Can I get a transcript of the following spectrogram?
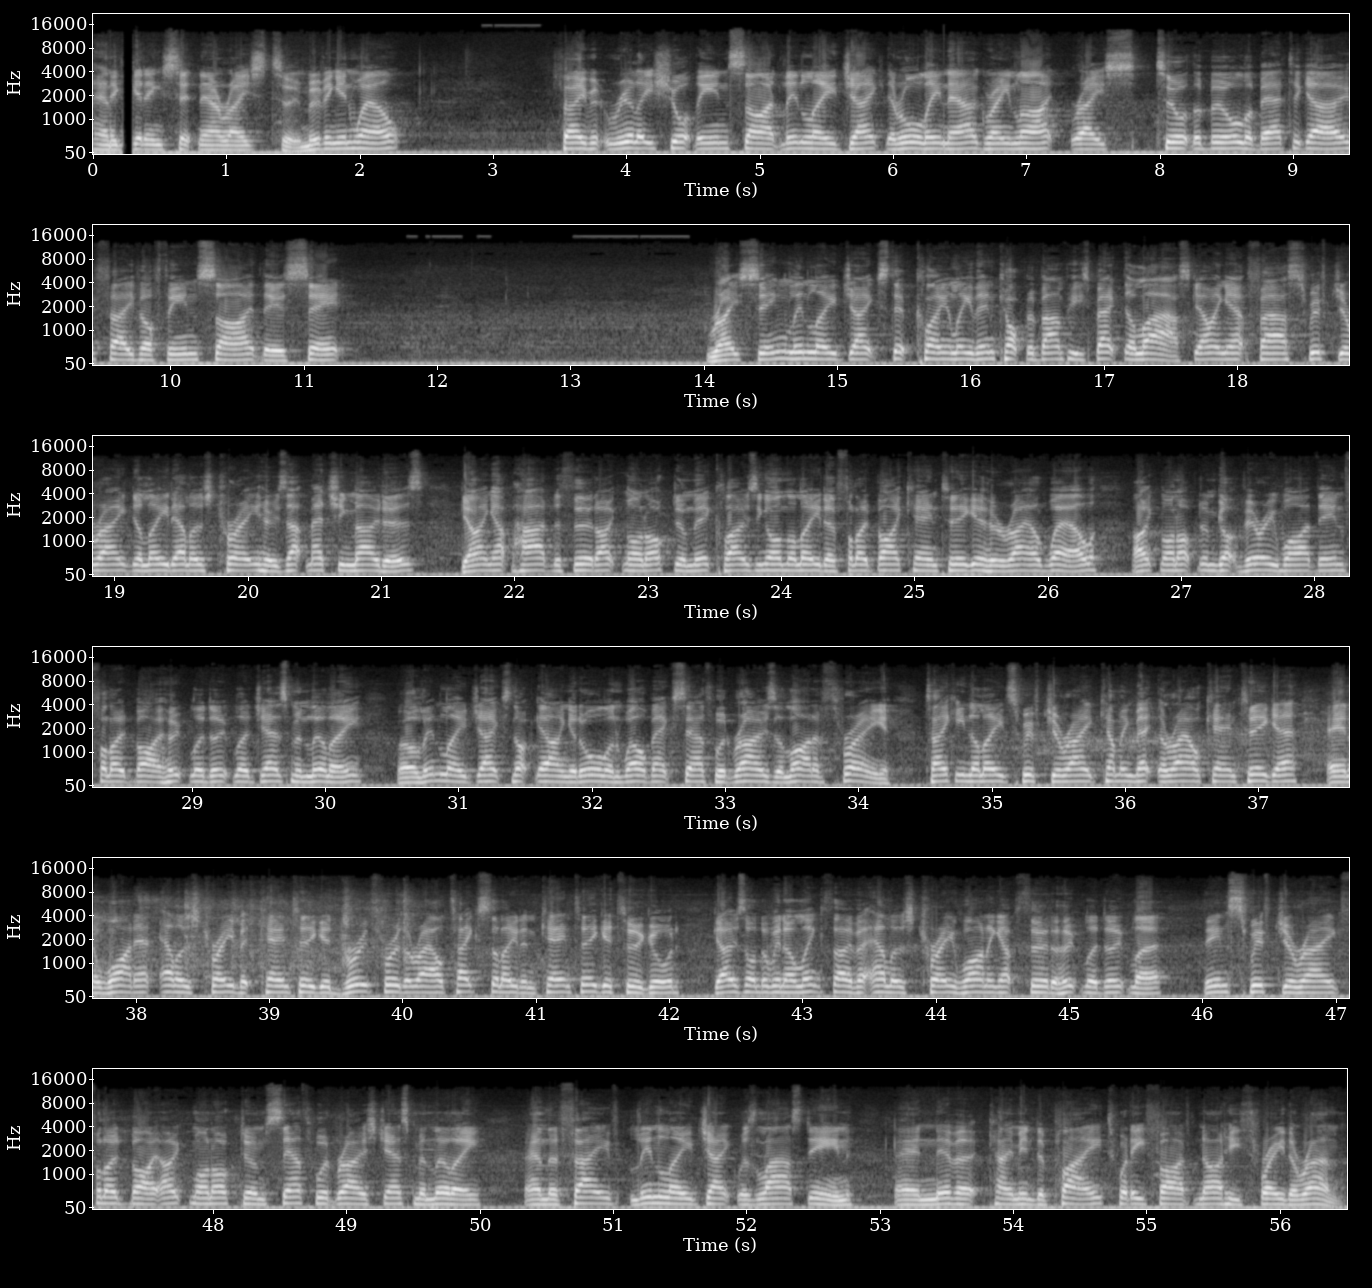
And they're getting set now, race two. Moving in well. Favourite really short the inside. Lindley, Jake, they're all in now. Green light. Race two at the bull, about to go. Fave off the inside. They're set. Racing, Lindley, Jake step cleanly, then cop to bump, he's back to last. Going out fast, Swift Gerard to lead Alice Tree, who's up matching motors. Going up hard to third, Oakmont Optum. They're closing on the leader, followed by Cantiga, who railed well. Oakmont Optum got very wide then, followed by Hoopla Doopla, Jasmine Lily. Well, Lindley Jake's not going at all, and well back Southwood Rose, a line of three. Taking the lead, Swift Gerard coming back the rail, Cantiga, and wide out Alice Tree, but Cantiga drew through the rail, takes the lead, and Cantiga too good. Goes on to win a length over Alice Tree, winding up third to Hoopla Doopla. Then Swift Gerard, followed by Oakmont Optum, Southwood Rose, Jasmine Lily and the fave Linley Jake was last in and never came into play. 25.93 the run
